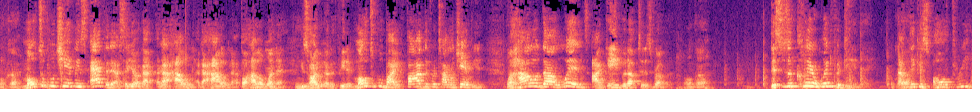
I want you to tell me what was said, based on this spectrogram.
Okay. Multiple champions after that, I said, yo, I got I got Hollow. I got Hollow now. I thought Hollow won that. Mm-hmm. He's arguably undefeated. Multiple by five different time on champion. When Hollow Down wins, I gave it up to this brother. Okay. This is a clear win for DNA. And I think it's all three.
